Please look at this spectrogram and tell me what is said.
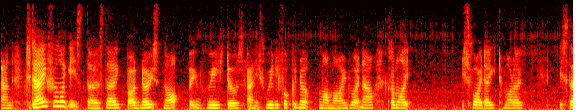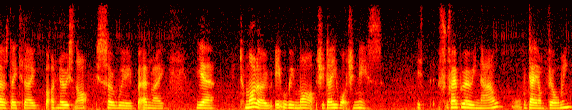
and today I feel like it's Thursday, but I know it's not, but it really does, and it's really fucking up my mind right now, because I'm like, it's Friday tomorrow, it's Thursday today, but I know it's not, it's so weird, but anyway, yeah. Tomorrow it will be March, the day watching this. It's February now, the day I'm filming.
